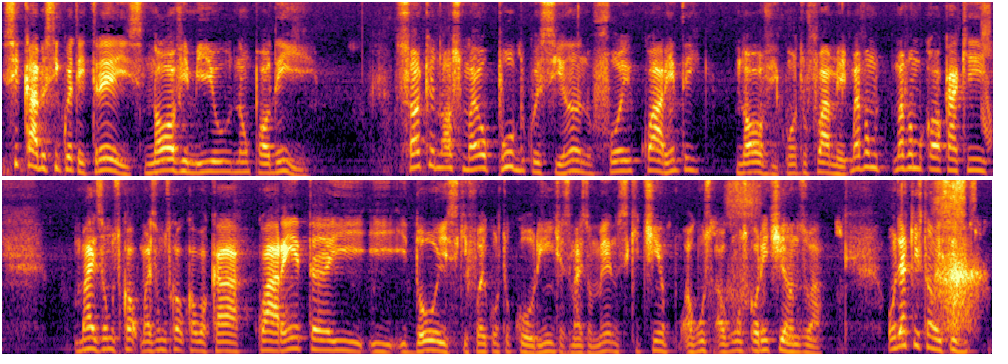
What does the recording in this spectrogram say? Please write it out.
Se cabe 53, 9 mil não podem ir. Só que o nosso maior público esse ano foi 49 contra o Flamengo. Mas vamos, mas vamos colocar aqui. Mas vamos, mas vamos colocar 42 que foi contra o Corinthians, mais ou menos, que tinha alguns, alguns corintianos lá. Onde é que estão esses.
